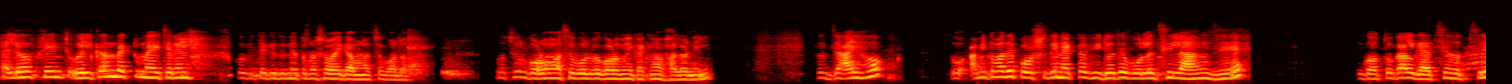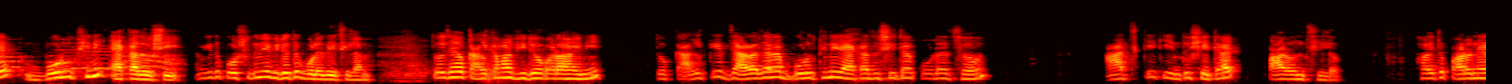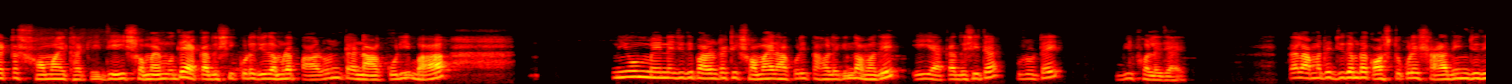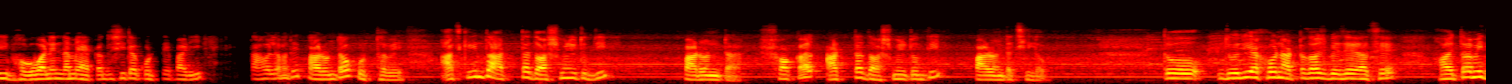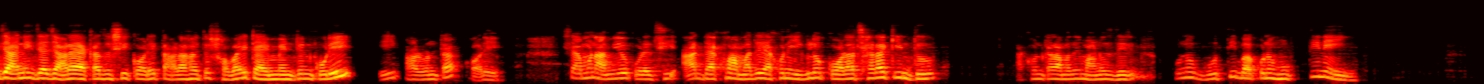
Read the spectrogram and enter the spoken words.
Hello friend welcome back to my channel Kabita কি দুনিয়া? তোমরা সবাই কেমন আছো বলো? প্রচুর গরম আছে বলবে, গরমে কাকিমা ভালো নেই। তো যাই হোক, তো আমি তোমাদের পরশুদিন একটা ভিডিওতে বলেছিলাম যে, গতকাল গেছে হচ্ছে বরুথিনী একাদশী। আমি কিন্তু পরশুদিনের ভিডিওতে বলে দিয়েছিলাম। তো যাই হোক, কালকে আমার ভিডিও করা হয়নি। তো কালকে যারা যারা বরুথিনীর একাদশীটা করেছ, আজকে কিন্তু সেটার পারণ ছিল। হয়তো পারণের একটা সময় থাকে যে এই সময়ের মধ্যে একাদশী করে যদি আমরা পারণটা না করি বা নিয়ম মেনে যদি পালনটা ঠিক সময় না করি, তাহলে কিন্তু আমাদের এই একাদশীটা পুরোটাই বিফলে যায়। তাহলে আমাদের যদি আমরা কষ্ট করে সারাদিন যদি ভগবানের নামে একাদশীটা করতে পারি, তাহলে আমাদের পারণটাও করতে হবে। আজকে কিন্তু আটটা দশ মিনিট অবধি পারণটা, সকাল আটটা দশ মিনিট অবধি পারণটা ছিল। তো যদি এখন আটটা দশ বেজে গেছে হয়তো আমি জানি যে যারা একাদশী করে, তারা হয়তো সবাই টাইম মেনটেন করেই এই পালনটা করে। সেমন আমিও করেছি। আর দেখো, আমাদের এখন এইগুলো করা ছাড়া কিন্তু এখনকার আমাদের মানুষদের কোনো গতি বা কোনো মুক্তি নেই।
